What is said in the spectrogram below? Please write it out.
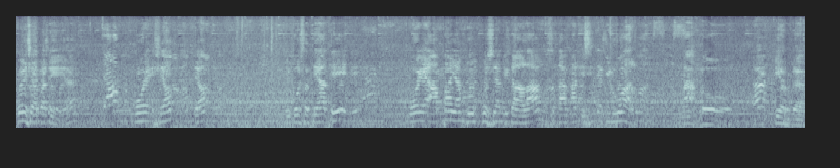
kue siapa nih ya? Kue siap, siap. Ibu Setiati, kue apa yang bungkusnya di dalam, sedangkan isinya di luar? Nah, lo pikir dah.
